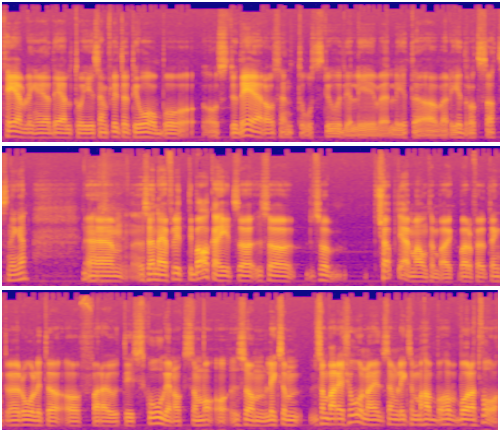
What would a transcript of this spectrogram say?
tävlingen jag deltog i. Sen flyttade jag till Åbo och, och studerade och sen tog studielivet lite över idrottssatsningen. Ehm, sen när jag flyttade tillbaka hit så, så, så köpte jag en mountainbike bara för att jag tänkte det var roligt att, att fara ut i skogen också som, som, liksom, som variation och som liksom har, har båda två.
